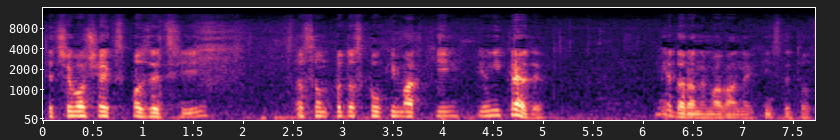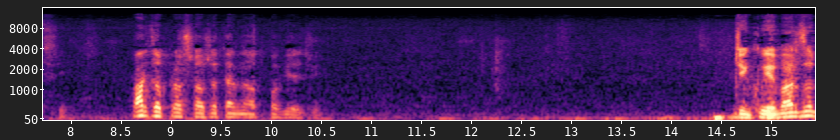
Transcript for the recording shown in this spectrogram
Tyczyło się ekspozycji stosunku do spółki matki Unicredit, nie do renomowanych instytucji. Bardzo proszę o rzetelne odpowiedzi. Dziękuję bardzo.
